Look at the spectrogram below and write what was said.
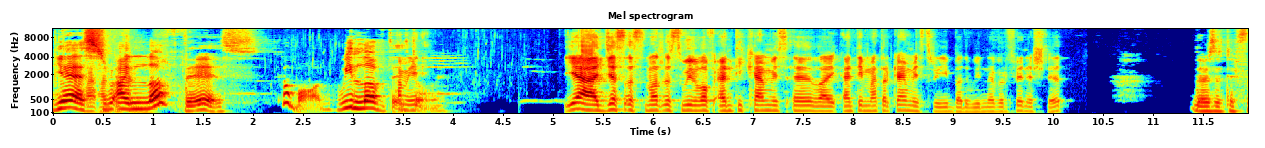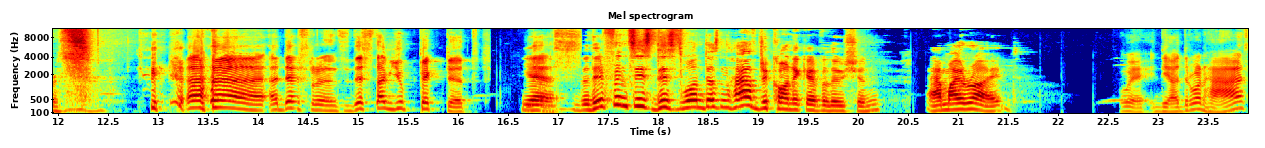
Yes, until I finish. love this. Come on, we love this, I mean? Yeah, just as much as we love anti-chemis, uh, like antimatter chemistry, but we never finished it. There's a difference. a difference. This time you picked it. Yes. Yes. The difference is this one doesn't have draconic evolution. Am I right? Wait, the other one has?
